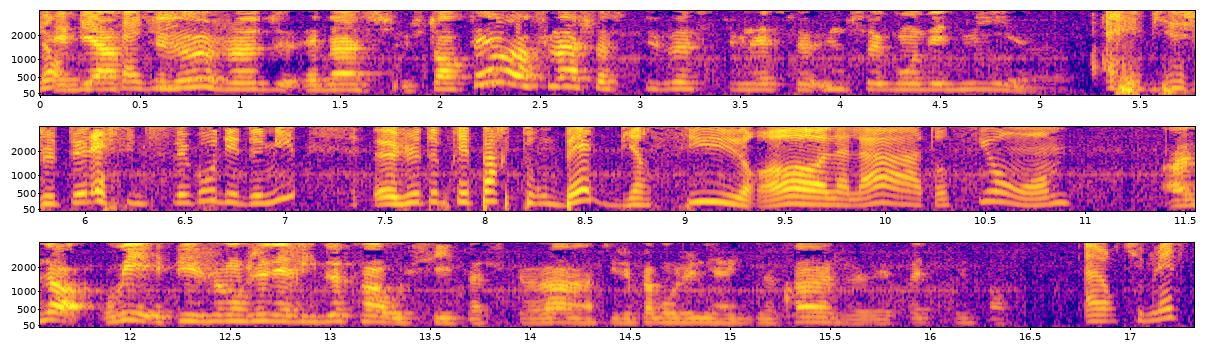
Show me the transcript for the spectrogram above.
Non, eh bien, si tu veux, je, eh ben, je t'en fais un flash si tu veux, si tu me laisses une seconde et demie. euh. Eh bien, je te laisse une seconde et demie. Euh, je te prépare ton bête, bien sûr. Oh là là, attention. Hein. Ah non, oui, et puis je veux mon générique de fin aussi, parce que hein, si j'ai pas mon générique de fin, je vais pas être content. Alors, tu me laisses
